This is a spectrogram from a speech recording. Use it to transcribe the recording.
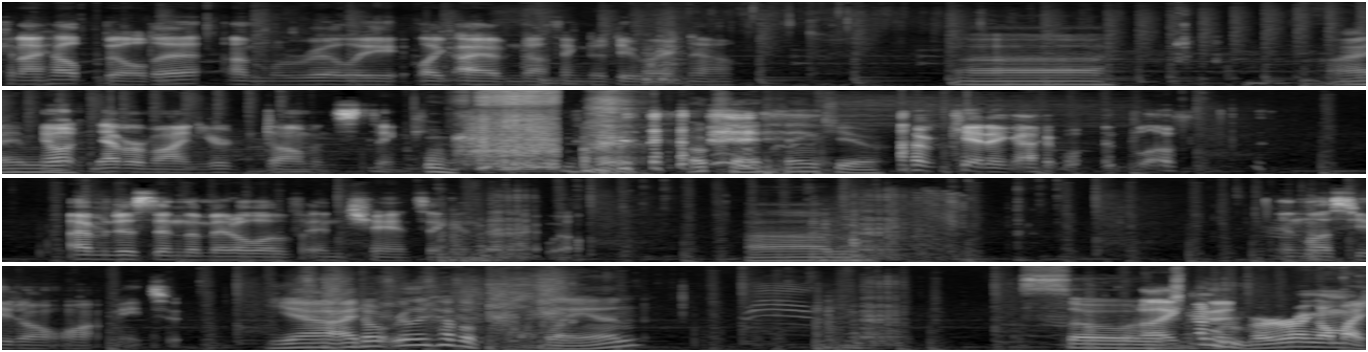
Can I help build it? I'm really like I have nothing to do right now. Uh, I'm You know what? Never mind. You're dumb and stinky. okay. Thank you. I'm kidding. I would love. I'm just in the middle of enchanting, and then I will. Um, Unless you don't want me to. yeah, I don't really have a plan. So But I He's been could, murdering all my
